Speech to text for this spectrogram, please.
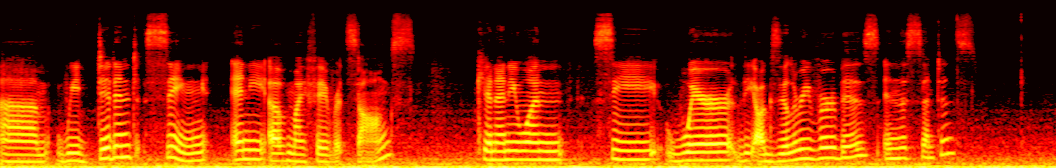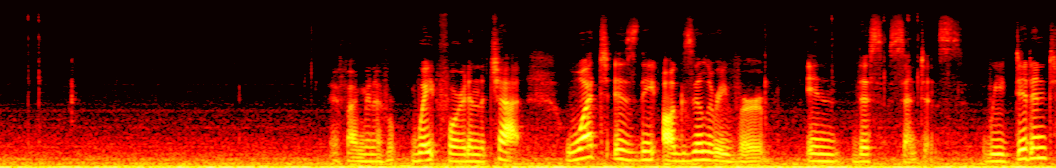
Um, we didn't sing any of my favorite songs. Can anyone see where the auxiliary verb is in this sentence? If I'm going to wait for it in the chat. What is the auxiliary verb in this sentence? We didn't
